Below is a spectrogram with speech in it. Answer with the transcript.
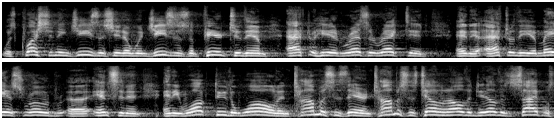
was questioning Jesus, you know, when Jesus appeared to them after he had resurrected and after the Emmaus Road uh, incident, and he walked through the wall, and Thomas is there, and Thomas is telling all the other disciples,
